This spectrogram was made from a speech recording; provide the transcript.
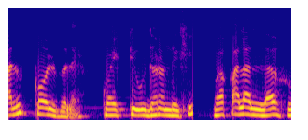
আল কল বলে। কয়েকটি উদাহরণ দেখি। ওয়াকাল আল্লাহু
